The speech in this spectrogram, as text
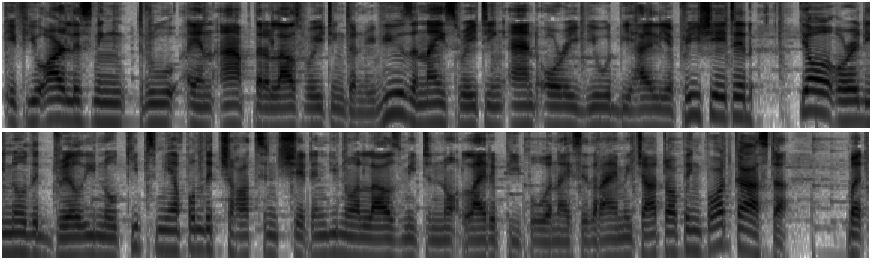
if you are listening through an app that allows for ratings and reviews, a nice rating and or review would be highly appreciated. Y'all already know the drill, you know, keeps me up on the charts and shit, and you know, allows me to not lie to people when I say that I am a chart topping podcaster. But,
